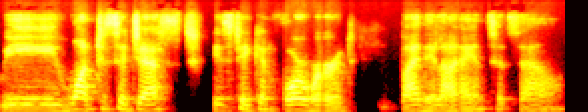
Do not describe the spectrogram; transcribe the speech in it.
we want to suggest is taken forward by the Alliance itself.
